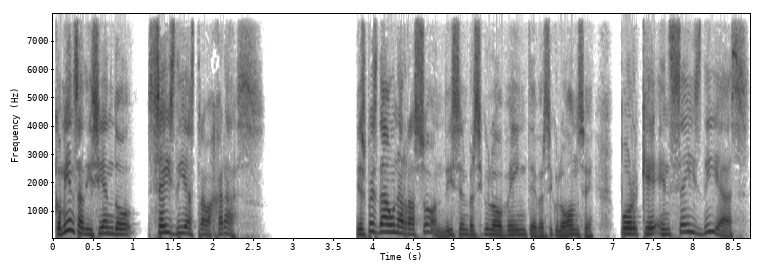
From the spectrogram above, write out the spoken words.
comienza diciendo, seis días trabajarás. Después da una razón, dice en versículo 20, versículo 11, porque en seis días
